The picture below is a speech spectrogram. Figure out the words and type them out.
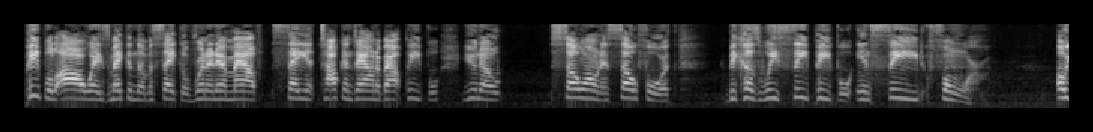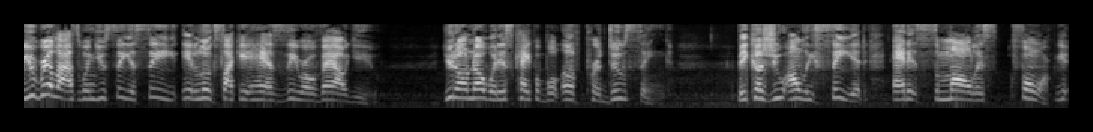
people always making the mistake of running their mouth, saying, talking down about people, you know, so on and so forth because we see people in seed form. Oh, you realize when you see a seed, it looks like it has zero value. You don't know what it's capable of producing because you only see it at its smallest form. You,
